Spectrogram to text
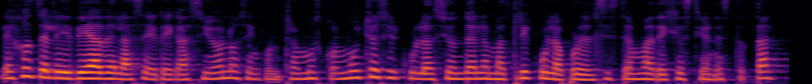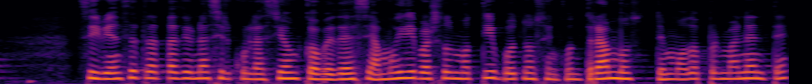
Lejos de la idea de la segregación, nos encontramos con mucha circulación de la matrícula por el sistema de gestión estatal. Si bien se trata de una circulación que obedece a muy diversos motivos, nos encontramos de modo permanente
